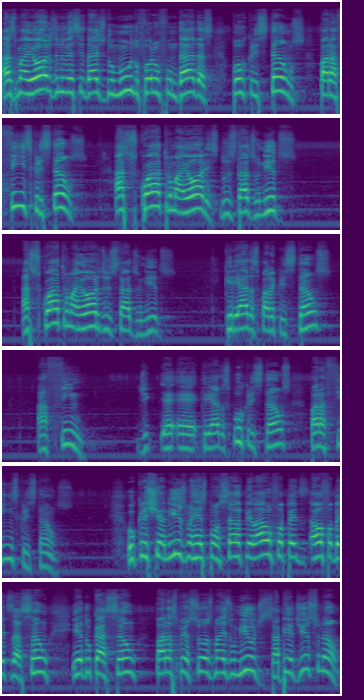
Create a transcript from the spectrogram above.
As maiores universidades do mundo foram fundadas por cristãos para fins cristãos. As quatro maiores dos Estados Unidos. As quatro maiores dos Estados Unidos criadas para cristãos, a fim de, é, é, criadas por cristãos para fins cristãos. O cristianismo é responsável pela alfabetização e educação para as pessoas mais humildes. Sabia disso? Não.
